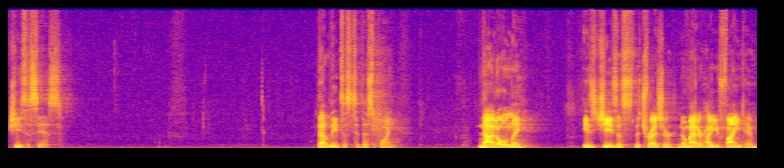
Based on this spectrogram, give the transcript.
Jesus is. That leads us to this point. Not only is Jesus the treasure, no matter how you find him,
